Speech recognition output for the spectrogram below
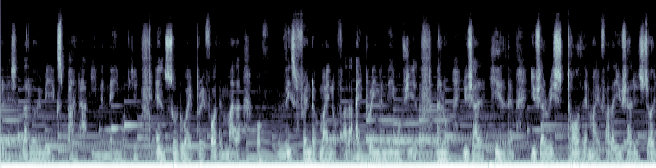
bless her, that Lord you may expand her in the name of Jesus. And so do I pray for the mother of this friend of mine, oh Father. I pray in the name of Jesus the Lord you shall heal them, you shall restore them, my Father. You shall restore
